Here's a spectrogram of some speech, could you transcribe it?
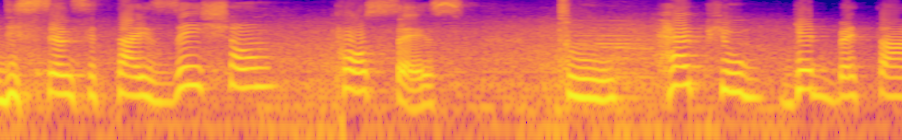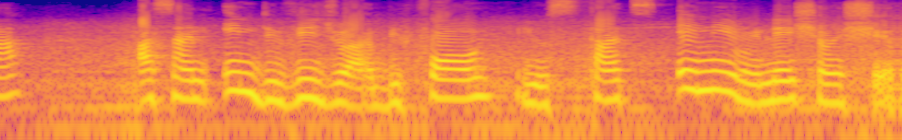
the sensitization process to help you get better as an individual before you start any relationship.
